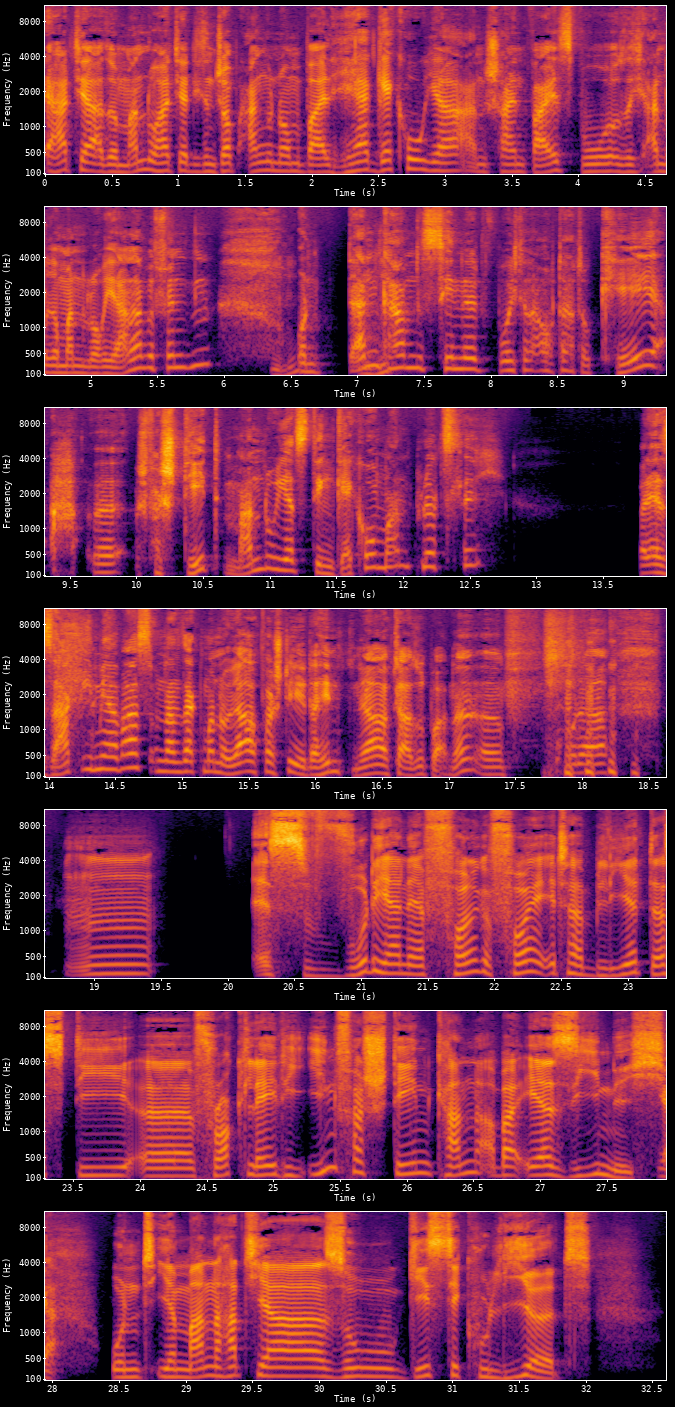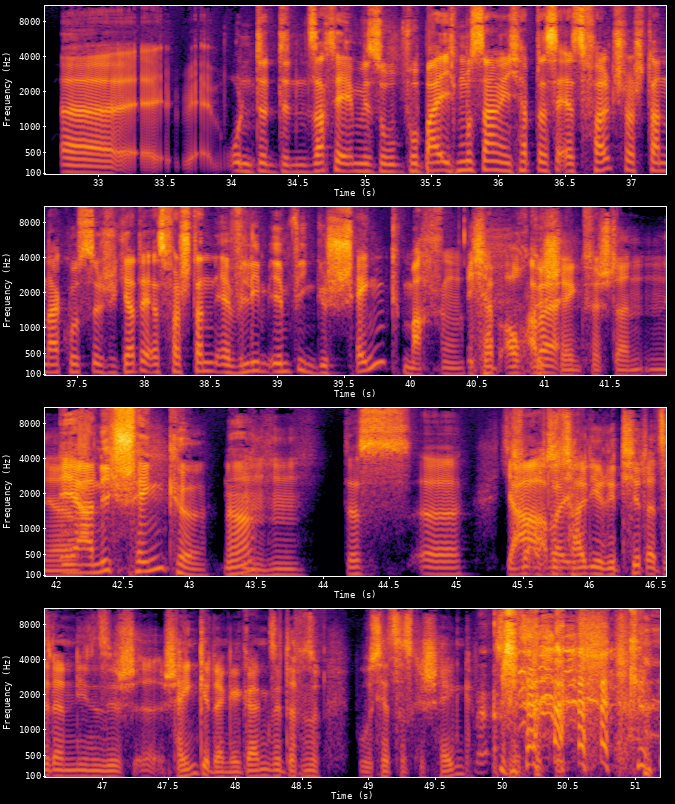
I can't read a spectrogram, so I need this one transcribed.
er hat ja, also Mando hat ja diesen Job angenommen, weil Herr Gecko ja anscheinend weiß, wo sich andere Mandalorianer befinden. Mhm. Und dann mhm. kam eine Szene, wo ich dann auch dachte, okay, ach, äh, versteht Mando jetzt den Gecko-Mann plötzlich? Weil er sagt ihm ja was und dann sagt Mando, ja, verstehe, da hinten, ja, klar, super, ne? Äh, oder mm, es wurde ja in der Folge vorher etabliert, dass die äh, Frog Lady ihn verstehen kann, aber er sie nicht. Ja. Und ihr Mann hat ja so gestikuliert. Äh, und dann sagt er irgendwie so, wobei ich muss sagen, ich habe das erst falsch verstanden akustisch. Ich hatte erst verstanden, er will ihm irgendwie ein Geschenk machen. Ich habe auch aber Geschenk verstanden, ja. Ja, nicht Schenke, ne? Mhm. Das, äh, ja, ich war auch aber total irritiert, als sie dann in diese äh, Schenke dann gegangen sind. Dachte so, wo ist jetzt das Geschenk? genau.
